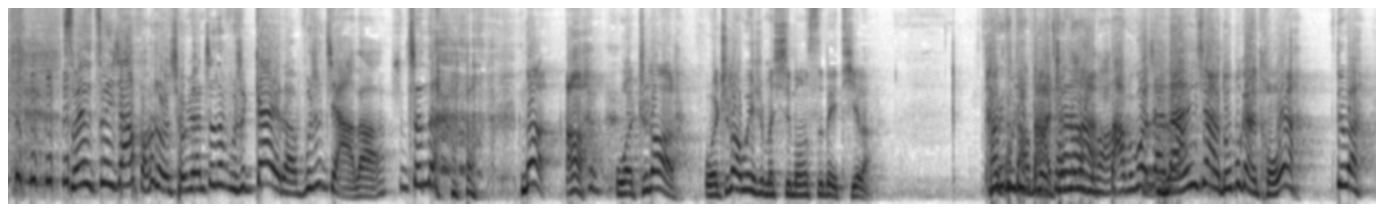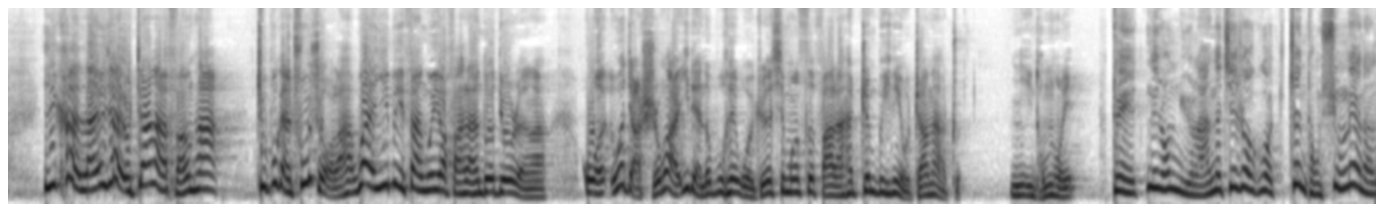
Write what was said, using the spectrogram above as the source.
所以最佳防守球员真的不是盖的，不是假的，是真的。那啊，我知道了，我知道为什么西蒙斯被踢了。他估计打不过詹詹娜娜是吧打不过詹娜篮下都不敢投呀，对吧？一看篮下有詹娜防他，就不敢出手了。万一被犯规要罚篮，多丢人啊！我我讲实话，一点都不黑。我觉得西蒙斯罚篮还真不一定有詹娜准，你你同不同意？对那种女篮的接受过正统训练的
